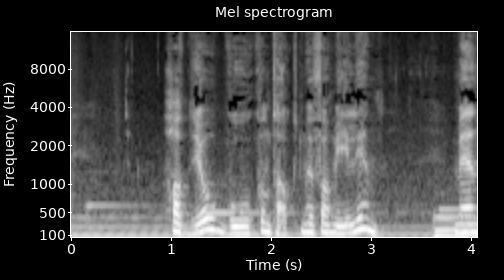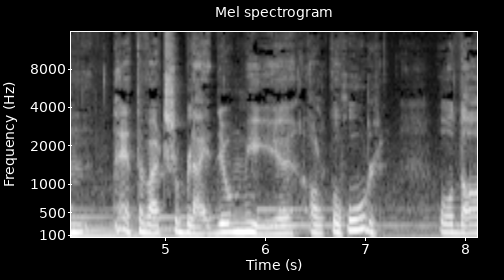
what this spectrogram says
hadde jo god kontakt med familien, men etter hvert så blei det jo mye alkohol. Og da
